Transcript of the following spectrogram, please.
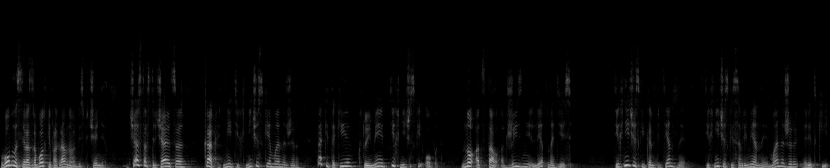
В области разработки программного обеспечения часто встречаются как нетехнические менеджеры, так и такие, кто имеет технический опыт, но отстал от жизни лет на 10. Технически компетентные, технически современные менеджеры редки.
